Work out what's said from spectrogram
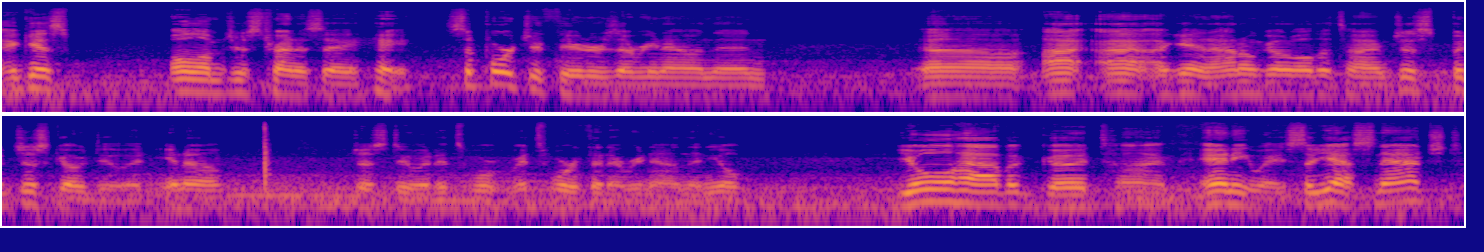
i guess all i'm just trying to say hey support your theaters every now and then uh, I, I again i don't go all the time just but just go do it you know just do it it's wor- it's worth it every now and then you'll you'll have a good time anyway so yeah snatched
